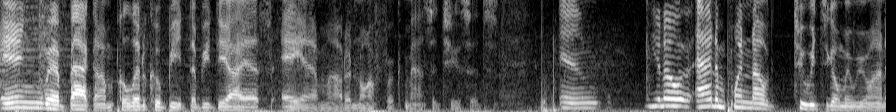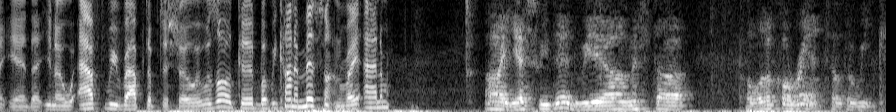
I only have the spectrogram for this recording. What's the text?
And we're back on Political Beat, WDIS AM out of Norfolk, Massachusetts. And, you know, Adam pointed out two weeks ago when we were on the air that, you know, after we wrapped up the show, it was all good, but we kind of missed something, right, Adam? Uh, yes, we did. We uh, missed a political rant of the week.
